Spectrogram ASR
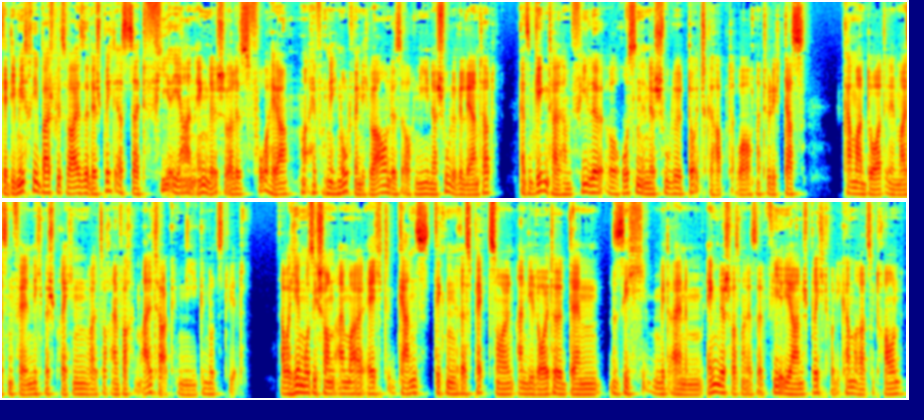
Der Dimitri beispielsweise, der spricht erst seit vier Jahren Englisch, weil es vorher einfach nicht notwendig war und es auch nie in der Schule gelernt hat. Ganz im Gegenteil haben viele Russen in der Schule Deutsch gehabt, aber auch natürlich das kann man dort in den meisten Fällen nicht mehr sprechen, weil es auch einfach im Alltag nie genutzt wird. Aber hier muss ich schon einmal echt ganz dicken Respekt zollen an die Leute, denn sich mit einem Englisch, was man jetzt seit vier Jahren spricht, vor die Kamera zu trauen,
